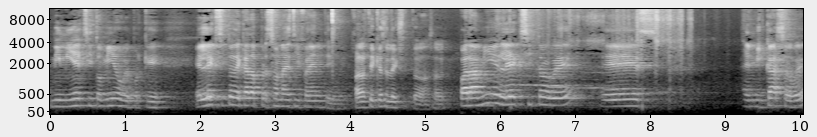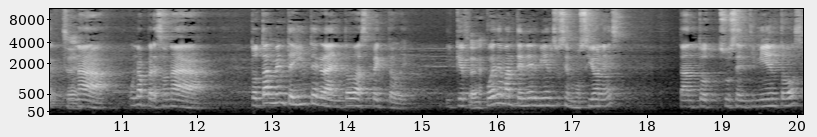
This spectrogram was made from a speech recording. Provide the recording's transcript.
ni mi éxito mío, güey, porque el éxito de cada persona es diferente, güey. ¿Para ti qué es el éxito? Para mí el éxito, güey, es en mi caso, güey, una, una persona totalmente íntegra en todo aspecto, güey. Y que puede mantener bien sus emociones, tanto sus sentimientos.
